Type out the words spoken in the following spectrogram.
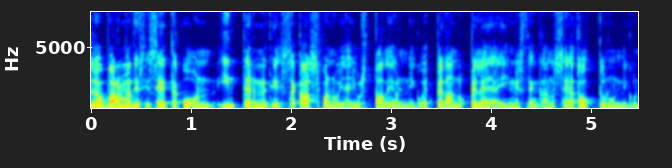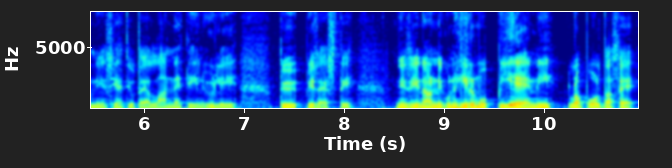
se on varmaan tietysti se, että kun on internetissä kasvanut ja just paljon, niin kuin, että pelannut pelejä ihmisten kanssa ja tottunut niin, kuin, niin siihen, että jutellaan netin yli tyyppisesti, niin siinä on niin kuin, hirmu pieni lopulta se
